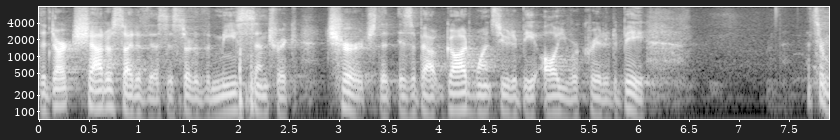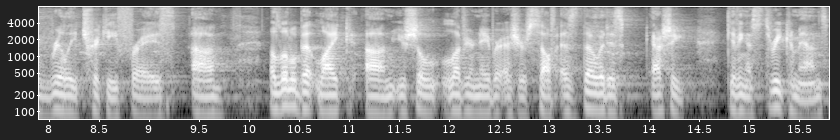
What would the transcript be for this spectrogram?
the dark shadow side of this is sort of the me centric church that is about God wants you to be all you were created to be. That's a really tricky phrase. Um, a little bit like um, you shall love your neighbor as yourself, as though it is actually giving us three commands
